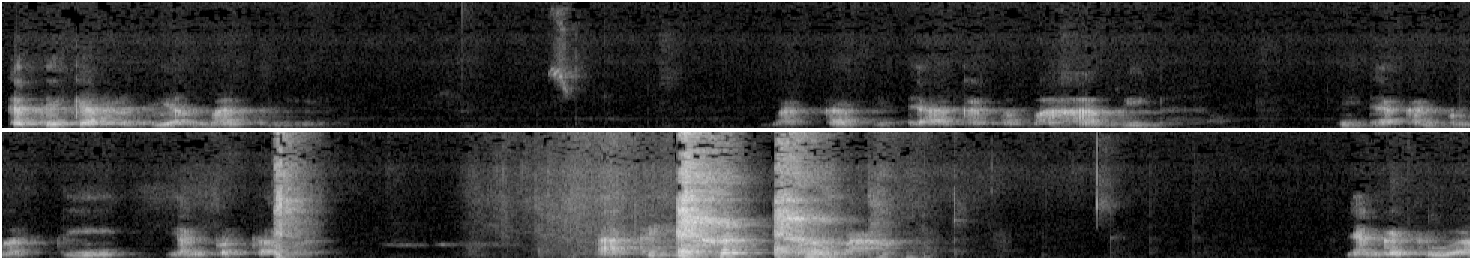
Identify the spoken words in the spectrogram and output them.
Ketika yang mati, maka tidak akan memahami, tidak akan mengerti yang pertama. Hati? Yang kedua,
